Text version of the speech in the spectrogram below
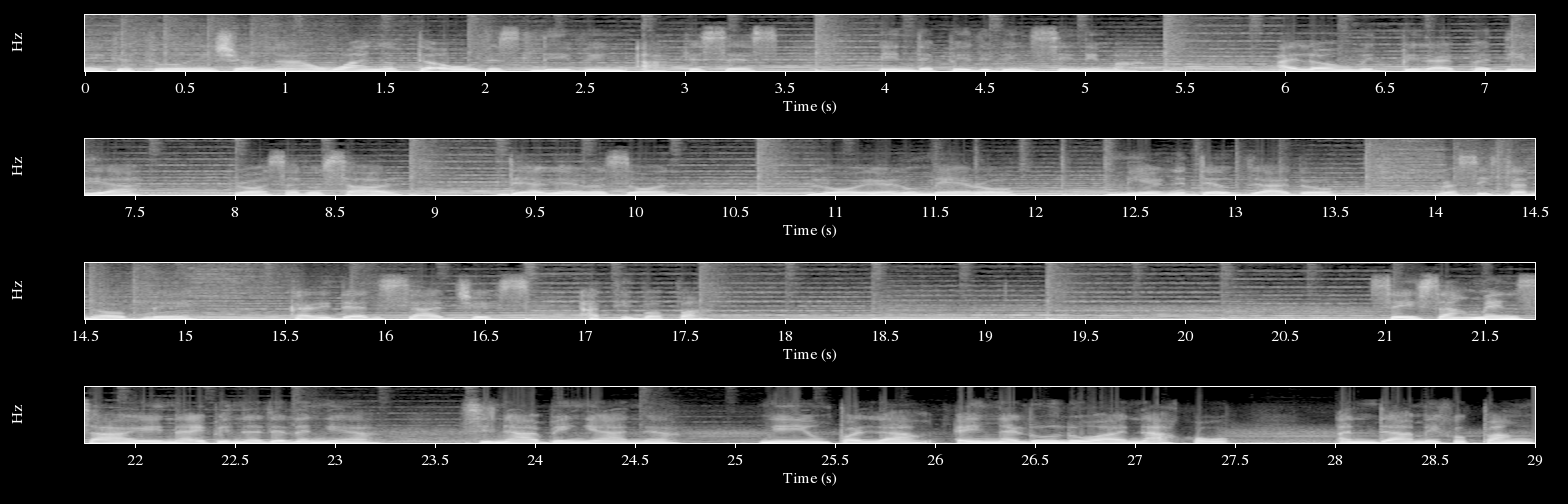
Naituturing siya na one of the oldest living actresses in the Philippine cinema, along with Pilar Padilla, Rosa Rosal, Delia Razon, Gloria Romero, Mirna Delgado, Rosita Noble, Caridad Sanchez, at iba pa. Sa isang mensahe na ipinadala niya, sinabi niya na ngayon pa lang ay naluluwa na ako. Ang dami ko pang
